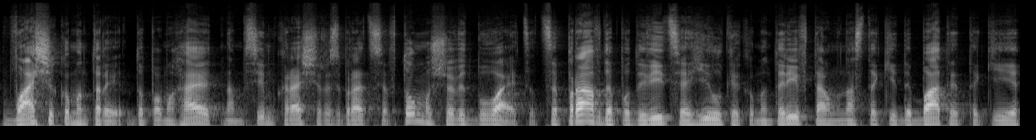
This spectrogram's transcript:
ваші коментарі допомагають нам всім краще розібратися в тому, що відбувається. Це правда. Подивіться гілки коментарів. Там в нас такі дебати, такі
